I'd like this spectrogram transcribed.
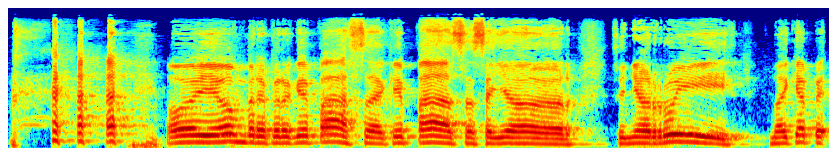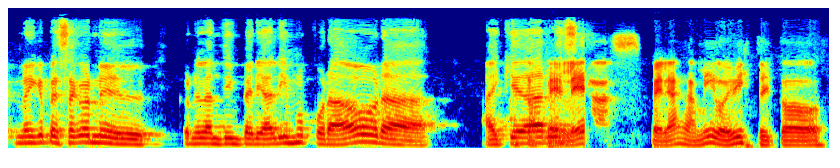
Oye, hombre, pero ¿qué pasa? ¿Qué pasa, señor? Señor Ruiz, no hay que, no hay que pensar con el, con el antiimperialismo por ahora. Hay que dar Peleas, peleas de amigos, he visto y todo.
